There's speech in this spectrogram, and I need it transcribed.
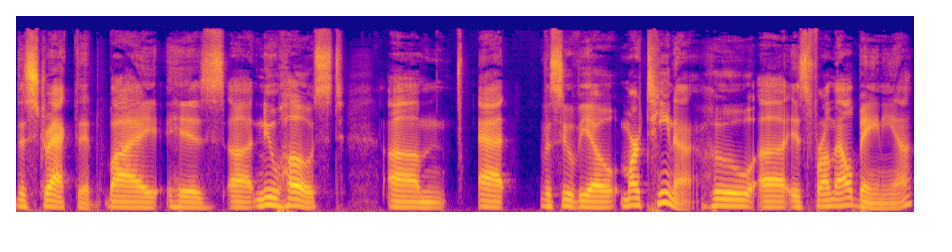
distracted by his uh, new host um, at Vesuvio, Martina, who uh, is from Albania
